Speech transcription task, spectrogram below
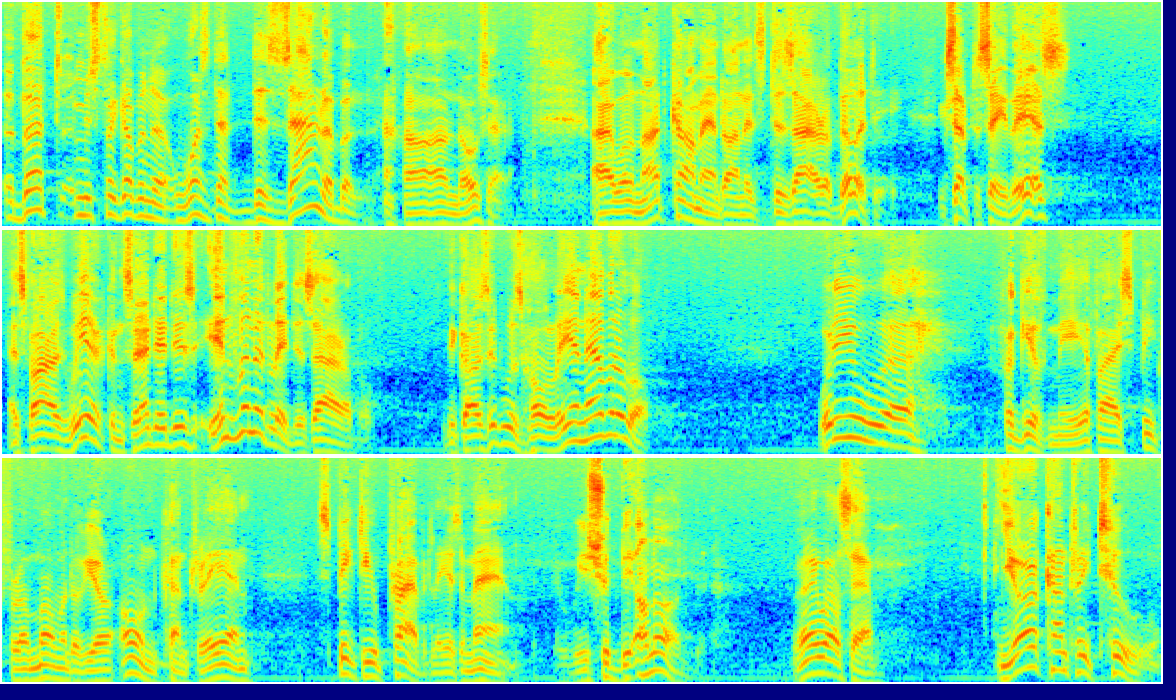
But, Mr. Governor, was that desirable? Ah, no, sir. I will not comment on its desirability, except to say this. As far as we are concerned, it is infinitely desirable because it was wholly inevitable. Will you uh, forgive me if I speak for a moment of your own country and speak to you privately as a man? We should be honored. Very well, sir. Your country, too,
